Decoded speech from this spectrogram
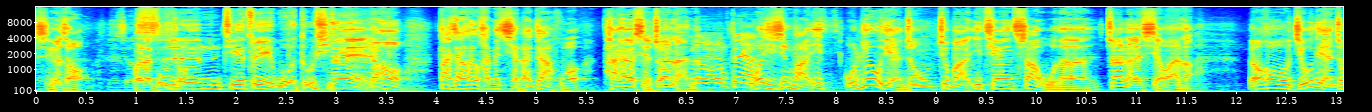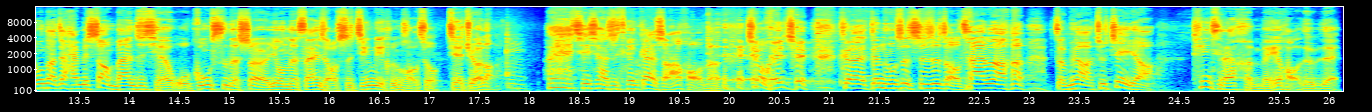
洗个澡，回来工世作。人皆醉我独醒。对，然后大家都还没起来干活，他还要写专栏的。嗯对啊我已经把一我六点钟就把一天上午的专栏写完了。然后九点钟大家还没上班之前，我公司的事儿用那三小时精力很好的时候解决了。嗯，哎，接下来这天干啥好呢？就回去跟跟同事吃吃早餐啦，怎么样？就这样，听起来很美好，对不对？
